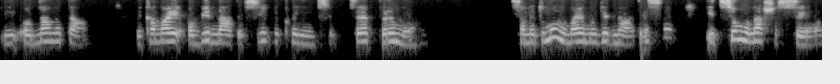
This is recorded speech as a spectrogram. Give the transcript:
і одна мета, яка має об'єднати всіх українців. Це перемога. Саме тому ми маємо єднатися, і в цьому наша сила.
